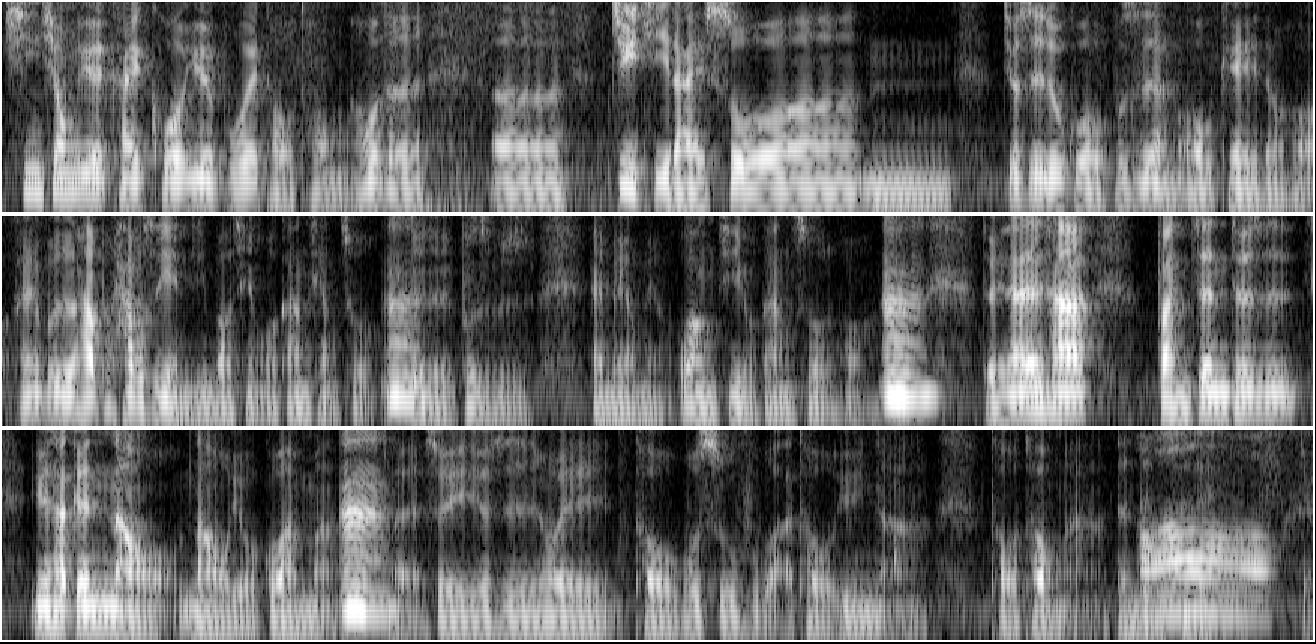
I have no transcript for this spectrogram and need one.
心胸越开阔，越不会头痛，或者，呃，具体来说，嗯，就是如果不是很 OK 的话，哎，不是，他不，他不是眼睛，抱歉，我刚想错，嗯，对对，不是不是，哎，没有没有，忘记我刚刚说的话，嗯，对，但是他反正就是因为他跟脑脑有关嘛，嗯，对，所以就是会头不舒服啊，头晕啊。头痛啊，等等之类的。哦，对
